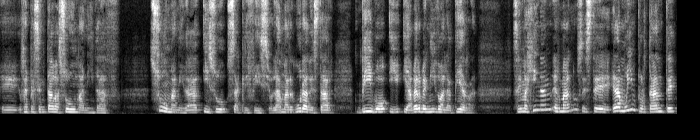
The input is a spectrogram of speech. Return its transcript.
eh, representaba su humanidad, su humanidad y su sacrificio, la amargura de estar vivo y, y haber venido a la tierra ¿Se imaginan, hermanos? Este, era muy importante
